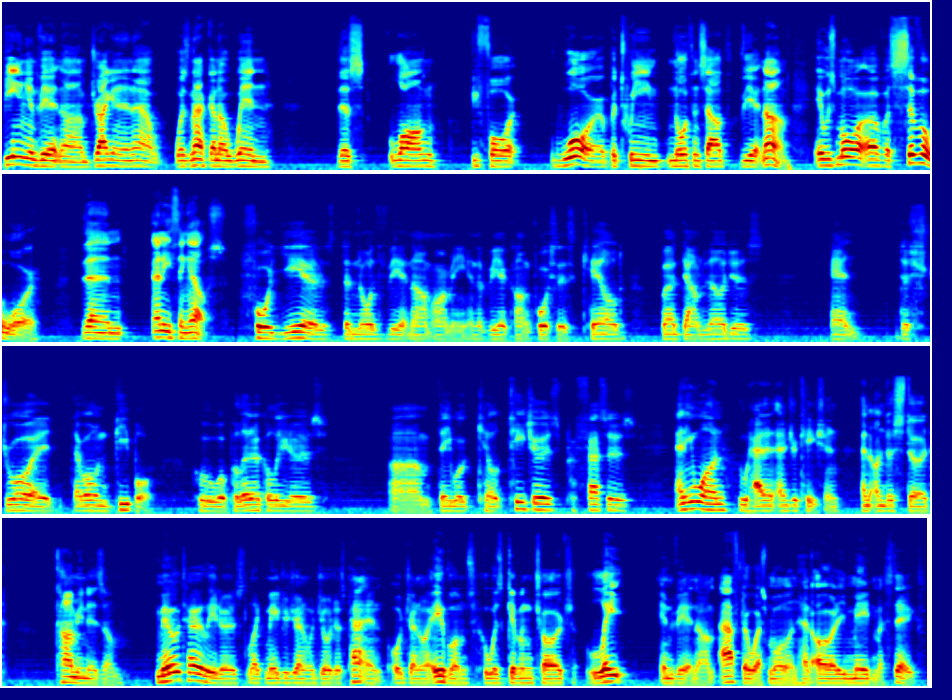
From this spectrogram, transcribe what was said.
being in Vietnam, dragging it out, was not going to win this long before war between North and South Vietnam. It was more of a civil war than anything else. For years, the North Vietnam Army and the Viet Cong forces killed, burnt down villages, and destroyed their own people who were political leaders. Um, they were killed teachers, professors, anyone who had an education and understood communism. Military leaders like Major General George. Patton or General Abrams, who was given charge late in Vietnam after Westmoreland had already made mistakes,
